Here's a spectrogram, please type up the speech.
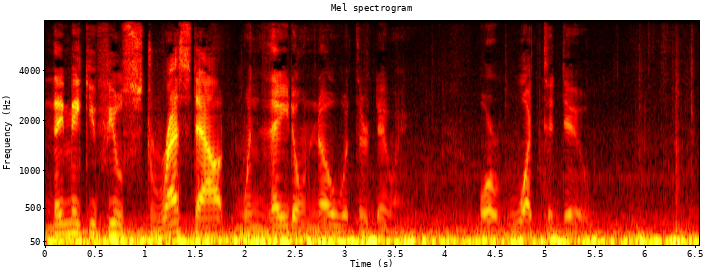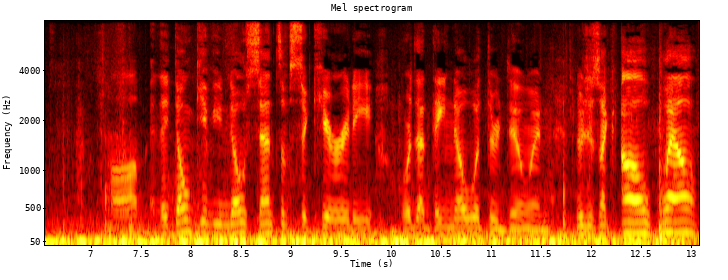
they make you feel stressed out when they don't know what they're doing or what to do. Um, and they don't give you no sense of security or that they know what they're doing. They're just like, oh, well,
